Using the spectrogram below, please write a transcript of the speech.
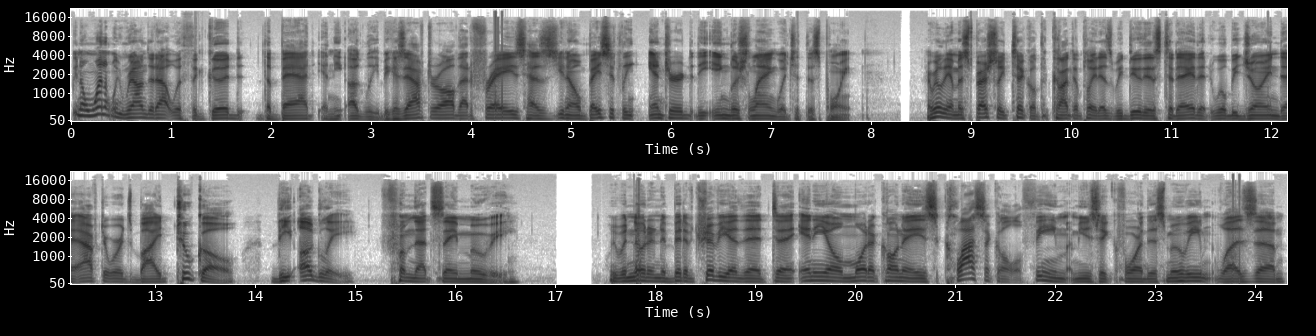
you know, why don't we round it out with the good, the bad, and the ugly? Because after all, that phrase has, you know, basically entered the English language at this point. I really am especially tickled to contemplate as we do this today that we'll be joined uh, afterwards by Tuco, the ugly, from that same movie. We would note in a bit of trivia that uh, Ennio Morricone's classical theme music for this movie was um,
